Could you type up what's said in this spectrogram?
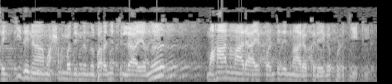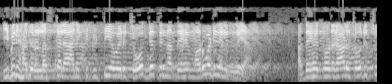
സയ്യിദിന മുഹമ്മദിൻ എന്ന് പറഞ്ഞിട്ടില്ല എന്ന് മഹാന്മാരായ പണ്ഡിതന്മാരൊക്കെ രേഖപ്പെടുത്തിയിട്ടുണ്ട്. ഇബിൻ ഹജറുൽ അസ്കലാനിക്ക് കിട്ടിയ ഒരു ചോദ്യത്തിന് അദ്ദേഹം മറുപടി നൽകുകയാണ്. അദ്ദേഹത്തോട് ഒരാൾ ചോദിച്ചു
